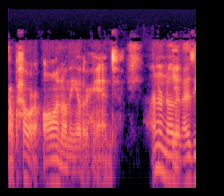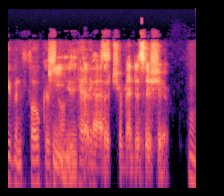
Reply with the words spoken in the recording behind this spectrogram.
Now, power on, on the other hand, I don't know Yeah. that I was even focused on key, I've had a tremendous issue. Hmm.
